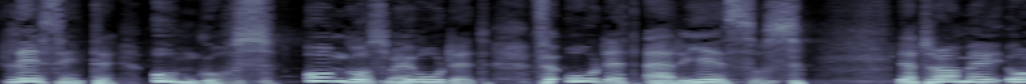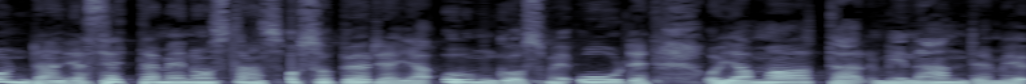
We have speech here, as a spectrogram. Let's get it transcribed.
läs inte, umgås. Umgås med ordet, för ordet är Jesus. Jag drar mig undan, jag sätter mig någonstans och så börjar jag umgås med ordet och jag matar min ande med,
